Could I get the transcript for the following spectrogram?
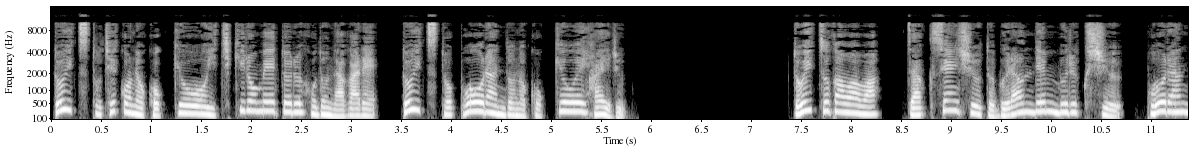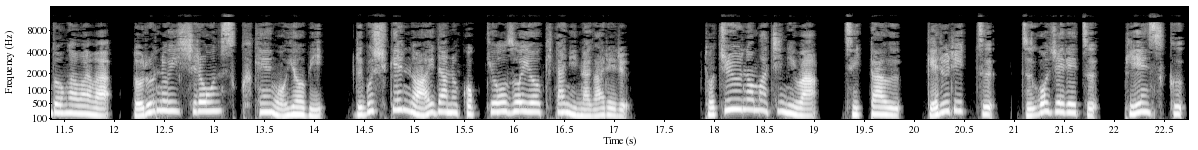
ドイツとチェコの国境を 1km ほど流れ、ドイツとポーランドの国境へ入る。ドイツ側は、ザクセン州とブランデンブルク州、ポーランド側は、ドルヌイシロンスク県及び、ルブシュ県の間の国境沿いを北に流れる。途中の町には、ツィタウ、ゲルリッツ、ズゴジェレツ、ピエンスク、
